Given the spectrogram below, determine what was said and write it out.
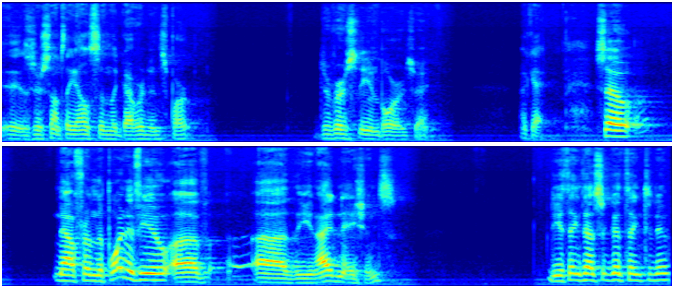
Is there something else in the governance part? Diversity in boards, right? Okay. So now, from the point of view of uh, the United Nations, do you think that's a good thing to do?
